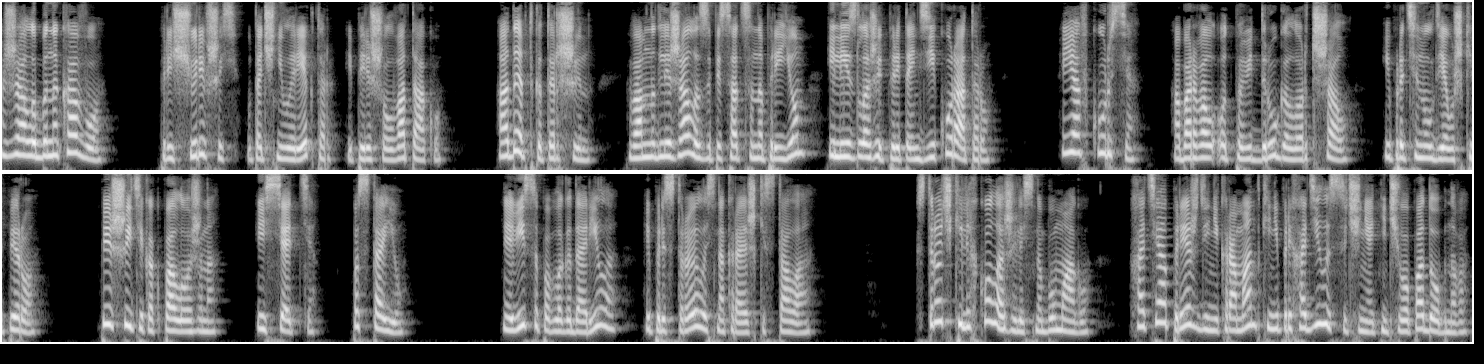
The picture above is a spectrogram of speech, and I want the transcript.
Жалобы на кого? Прищурившись, уточнил ректор и перешел в атаку. Адепт Катершин, вам надлежало записаться на прием или изложить претензии куратору. Я в курсе, оборвал отповедь друга лорд Шал и протянул девушке перо. Пишите, как положено. И сядьте. Постою. Эвиса поблагодарила и пристроилась на краешке стола. Строчки легко ложились на бумагу, хотя прежде некромантке не приходилось сочинять ничего подобного.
